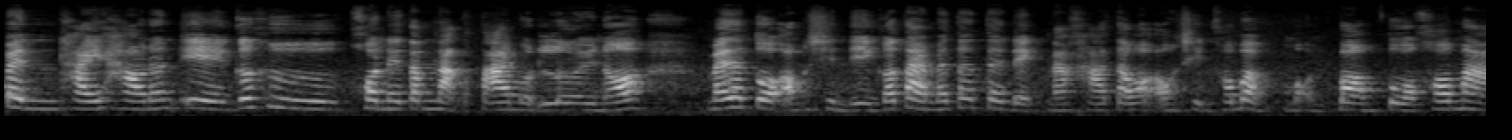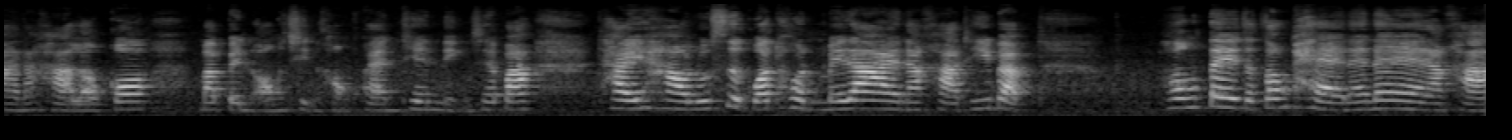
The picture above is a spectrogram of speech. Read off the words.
เป็นไทเฮานั่นเองก็คือคนในตำหนักตายหมดเลยเนาะแม้แต่ตัวอองฉินเองก็ตายไม่ตั้งแต่เด็กนะคะ แต่ว่าอองฉินเขาแบบหมอนปลอมตัวเข้ามานะคะ แล้วก็มาเป็นอองฉินของแคว้นเทียนหนิงใช่ปะไทเฮารู้สึกว่าทนไม่ได้นะคะ ที่แบบฮ่องเต้จะต้องแพ้แน่ๆนะคะ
